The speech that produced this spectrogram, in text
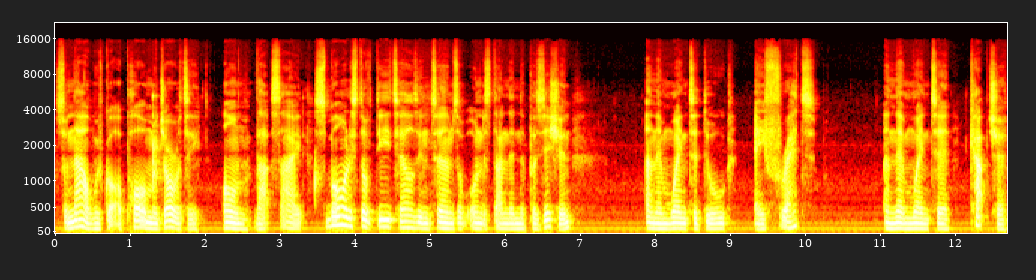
So now we've got a pawn majority on that side. Smallest of details in terms of understanding the position and then when to do a threat and then when to capture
